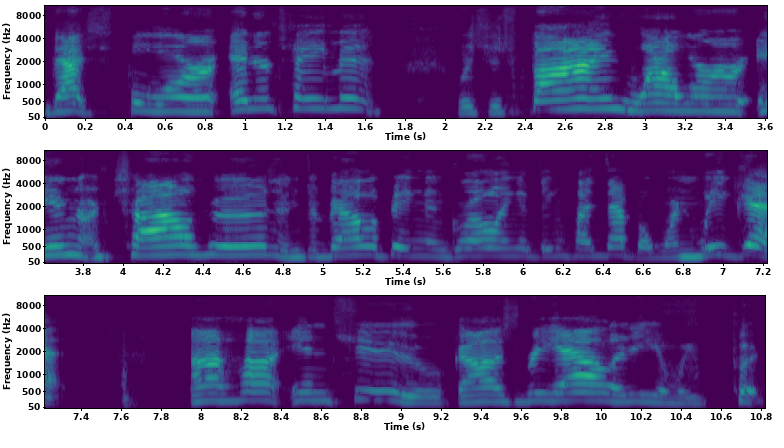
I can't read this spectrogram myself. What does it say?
That's for entertainment, which is fine while we're in our childhood and developing and growing and things like that. But when we get uh-huh into God's reality and we put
